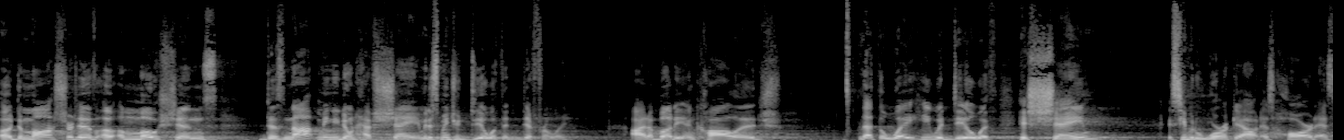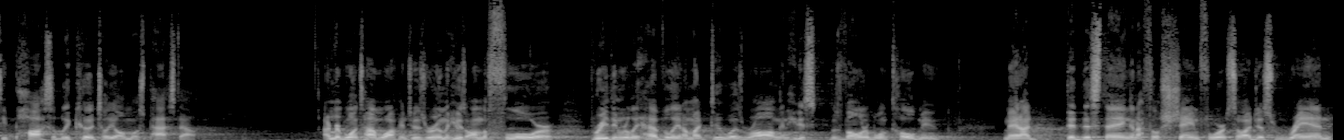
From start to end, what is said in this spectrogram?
uh, demonstrative uh, emotions, does not mean you don't have shame. It just means you deal with it differently. I had a buddy in college that the way he would deal with his shame is he would work out as hard as he possibly could till he almost passed out. I remember one time walking to his room and he was on the floor breathing really heavily, and I'm like, dude, what's wrong? And he just was vulnerable and told me, man, I did this thing and I feel shame for it, so I just ran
